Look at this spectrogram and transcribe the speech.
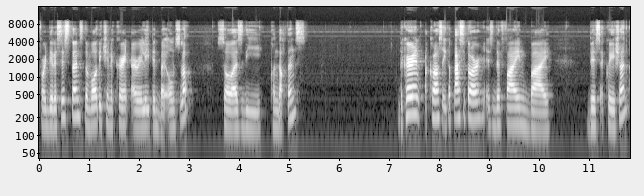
for the resistance, the voltage and the current are related by Ohm's law. So as the conductance, the current across a capacitor is defined by this equation,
